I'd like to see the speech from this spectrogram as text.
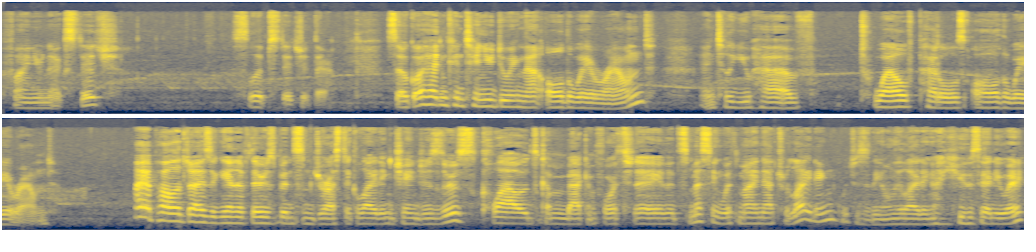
Find your next stitch, slip stitch it there. So go ahead and continue doing that all the way around until you have 12 petals all the way around. I apologize again if there's been some drastic lighting changes. There's clouds coming back and forth today, and it's messing with my natural lighting, which is the only lighting I use anyway.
